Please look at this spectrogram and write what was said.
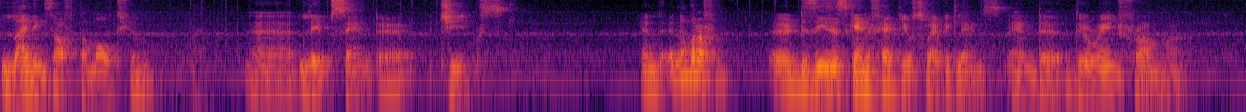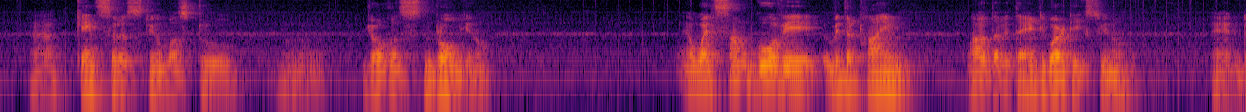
linings of the mouth you know lips and cheeks. And a number of uh, diseases can affect your salivary glands and uh, they range from uh, cancerous tumors to uh, Sjogren's syndrome you know. And while some go away with the time or the, with the antibiotics you know and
